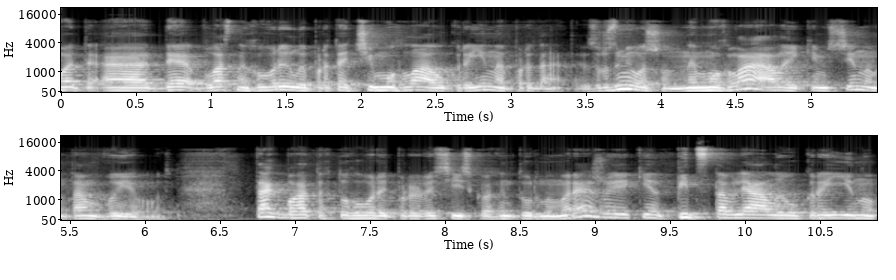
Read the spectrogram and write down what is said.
от е, де власне говорили про те, чи могла Україна продати. Зрозуміло, що не могла, але якимсь чином там виявилось. Так багато хто говорить про російську агентурну мережу, які підставляли Україну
